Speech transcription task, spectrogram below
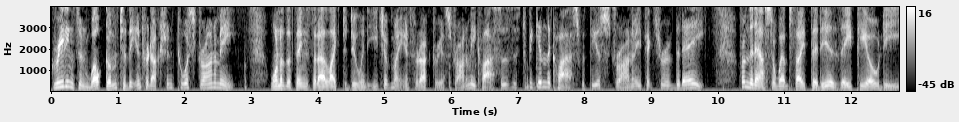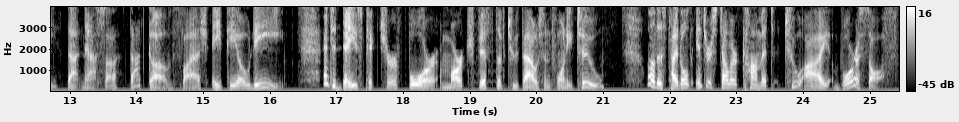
Greetings and welcome to the introduction to astronomy. One of the things that I like to do in each of my introductory astronomy classes is to begin the class with the astronomy picture of the day from the NASA website that is apod.nasa.gov apod. And today's picture for March 5th of 2022. Well, it is titled Interstellar Comet 2I Borisov.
